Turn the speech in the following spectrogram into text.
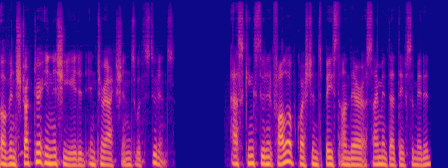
of instructor-initiated interactions with students. Asking student follow-up questions based on their assignment that they've submitted,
